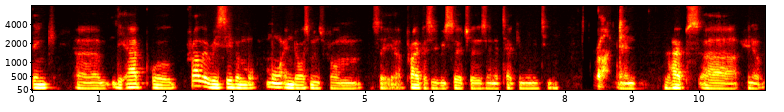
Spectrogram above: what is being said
think um, the app will probably receive more, more, endorsements from say uh, privacy researchers and the tech community, right? And perhaps uh, you know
